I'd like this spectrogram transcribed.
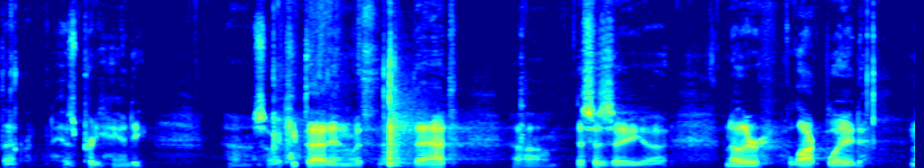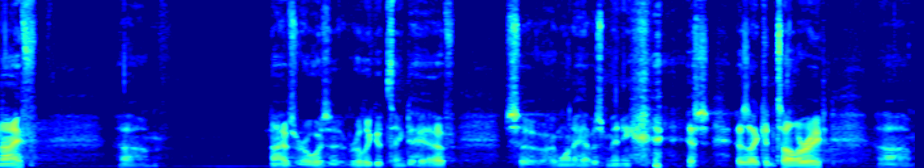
that is pretty handy. Uh, so I keep that in with that. Um, this is a uh, another lock blade knife. Um, knives are always a really good thing to have, so I want to have as many as, as I can tolerate. Um,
